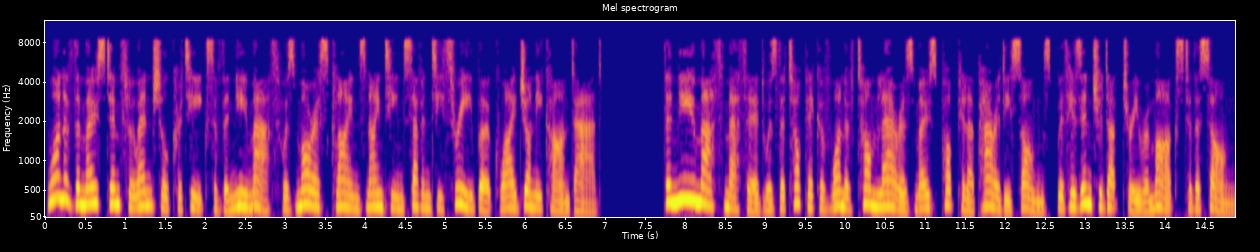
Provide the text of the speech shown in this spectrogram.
One of the most influential critiques of the new math was Morris Kline's 1973 book Why Johnny Can't Add. The new math method was the topic of one of Tom Lehrer's most popular parody songs, with his introductory remarks to the song.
